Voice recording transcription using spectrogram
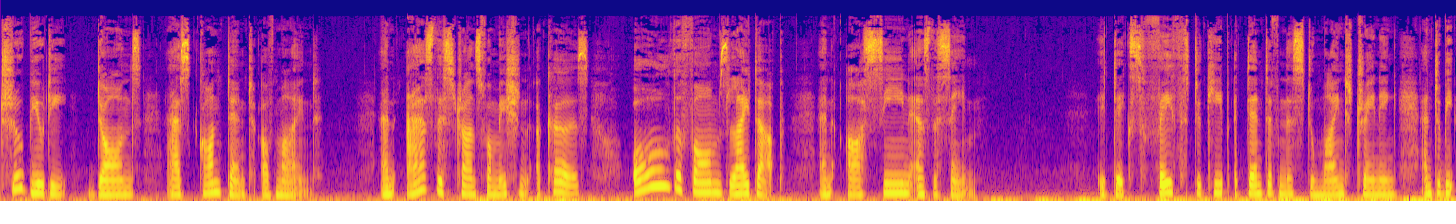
True beauty dawns as content of mind, and as this transformation occurs, all the forms light up and are seen as the same. It takes faith to keep attentiveness to mind training and to be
